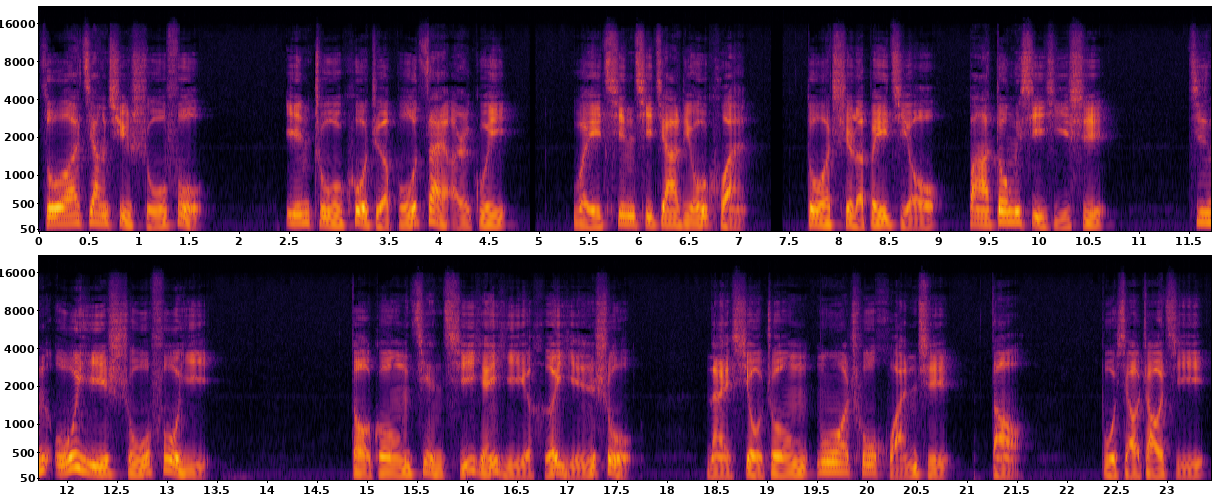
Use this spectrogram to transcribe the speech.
昨将去赎付，因主库者不在而归，为亲戚家留款，多吃了杯酒，把东西遗失，今无以赎复矣。窦公见其言以何银数，乃袖中摸出还之，道：“不消着急。”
